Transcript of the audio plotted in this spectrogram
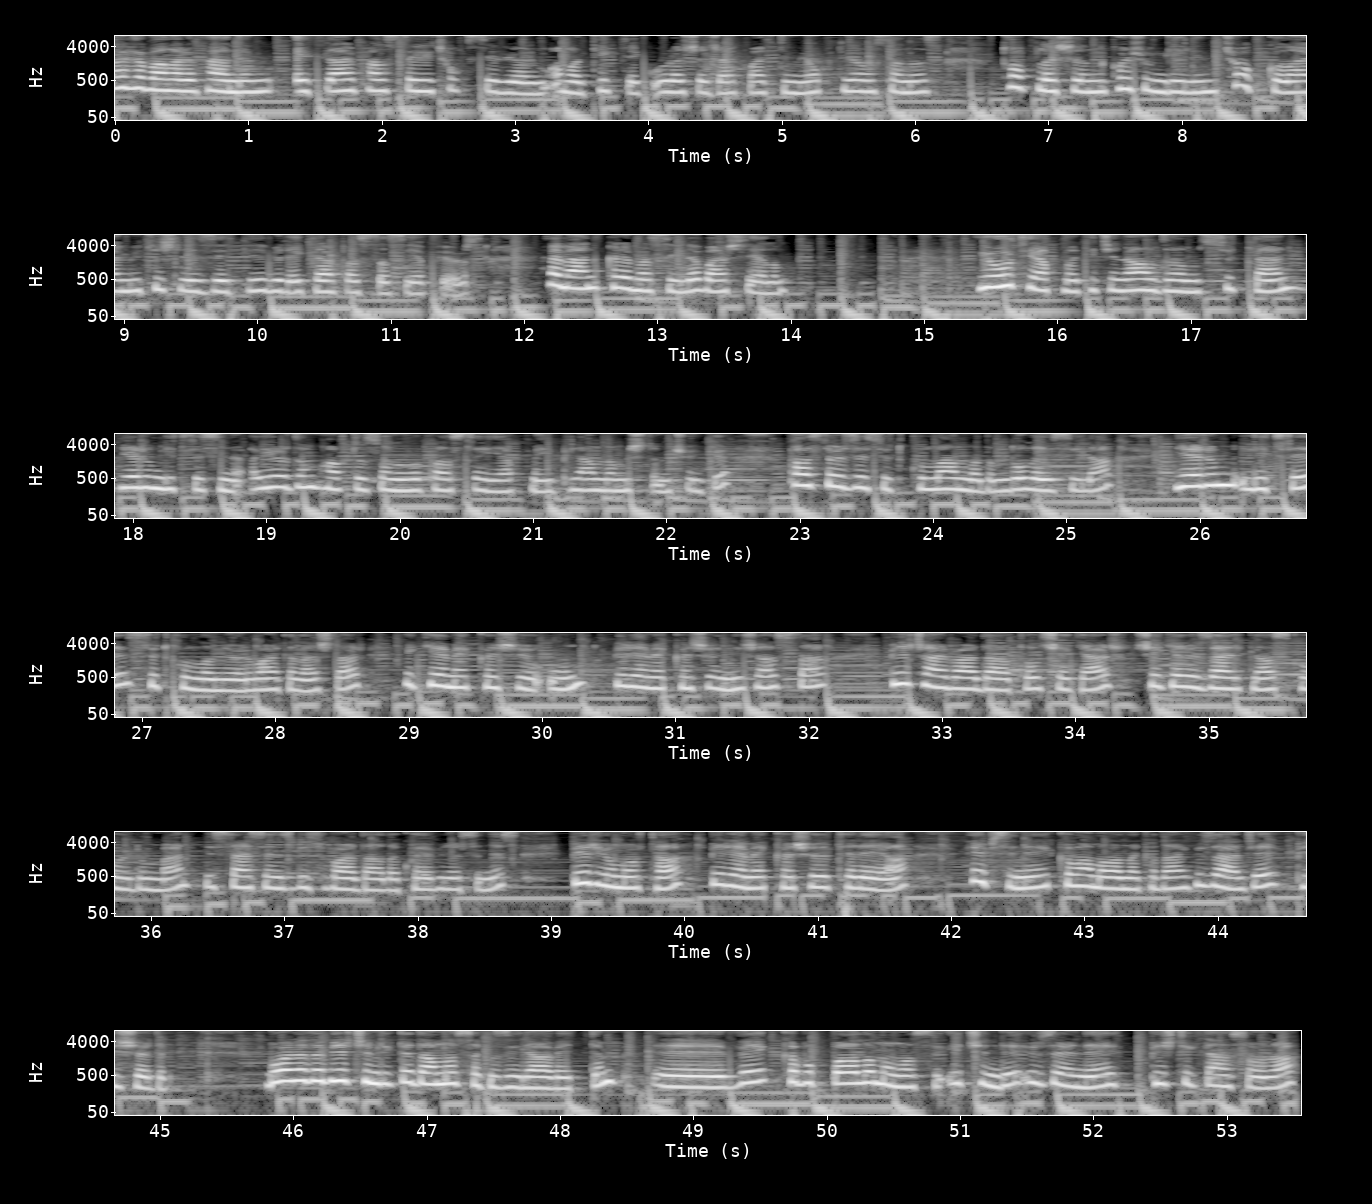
Merhabalar efendim. Ekler pastayı çok seviyorum ama tek tek uğraşacak vaktim yok diyorsanız toplaşın, koşun gelin. Çok kolay, müthiş lezzetli bir ekler pastası yapıyoruz. Hemen kremasıyla başlayalım. Yoğurt yapmak için aldığım sütten yarım litresini ayırdım. Hafta sonu bu pastayı yapmayı planlamıştım çünkü. Pastörize süt kullanmadım. Dolayısıyla yarım litre süt kullanıyorum arkadaşlar. 2 yemek kaşığı un, 1 yemek kaşığı nişasta, 1 çay bardağı toz şeker. Şeker özellikle az koydum ben. İsterseniz bir su bardağı da koyabilirsiniz. 1 yumurta, 1 yemek kaşığı tereyağı. Hepsini kıvam alana kadar güzelce pişirdim. Bu arada bir çimdikte damla sakızı ilave ettim ee, ve kabuk bağlamaması için de üzerine piştikten sonra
